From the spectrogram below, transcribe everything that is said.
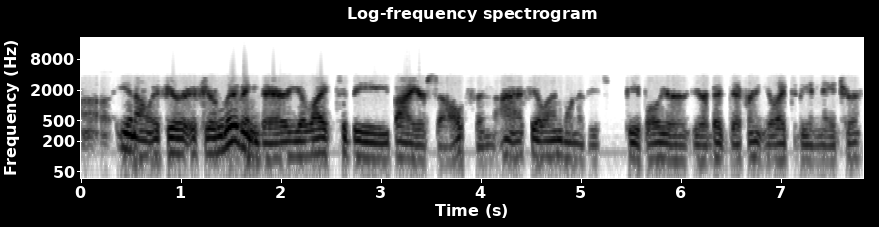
uh, you know if you're if you're living there, you like to be by yourself, and I feel I'm one of these people. You're you're a bit different. You like to be in nature.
